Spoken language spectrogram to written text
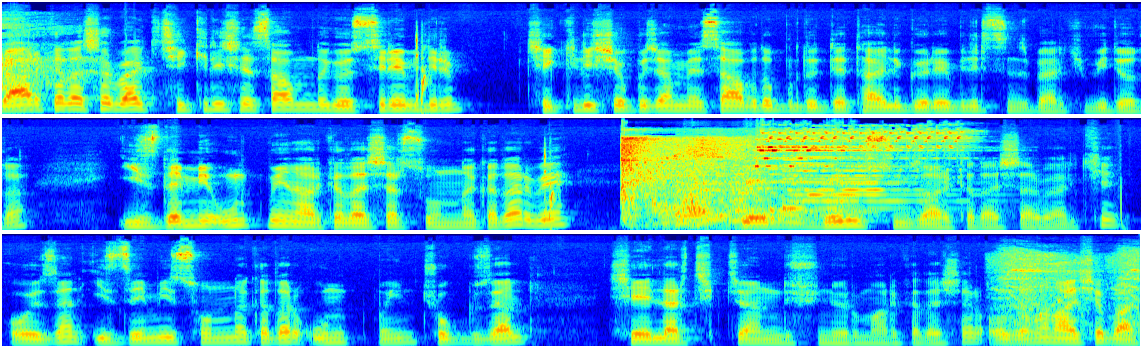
Ve arkadaşlar belki çekiliş hesabımı da gösterebilirim. Çekiliş yapacağım hesabı da burada detaylı görebilirsiniz belki videoda. İzlemeyi unutmayın arkadaşlar sonuna kadar ve gör- görürsünüz arkadaşlar belki. O yüzden izlemeyi sonuna kadar unutmayın. Çok güzel şeyler çıkacağını düşünüyorum arkadaşlar. O zaman Ayşe bak.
